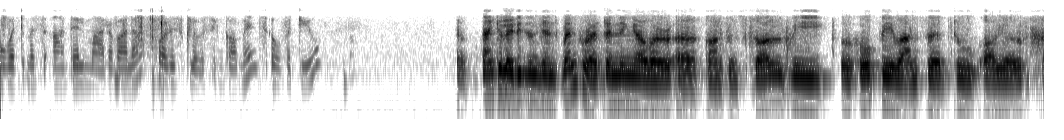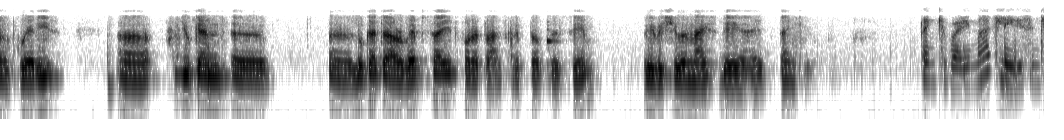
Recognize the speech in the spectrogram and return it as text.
over to Mr. Adil Marawala for his closing comments. Over to you. Thank you, ladies and gentlemen, for attending our uh, conference call. We uh, hope we've answered to all your uh, queries. Uh, you can uh, uh, look at our website for a transcript of the same. We wish you a nice day ahead. Thank you. Thank you very much, ladies and gentlemen.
